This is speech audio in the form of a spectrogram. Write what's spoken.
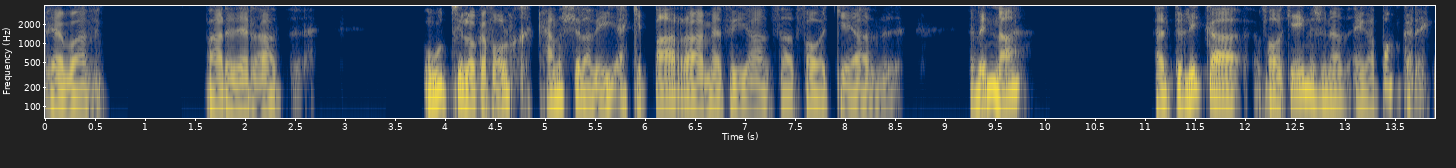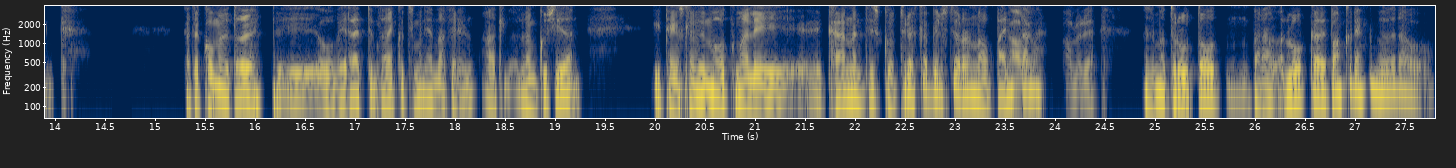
ef að farið er að útiloka fólk, kansela því ekki bara með því að það fá ekki að vinna heldur líka fá ekki einu sinni að eiga bankareikning þetta kom auðvitað upp í- og við rættum það einhvern tímann hérna fyrir all löngu síðan í tengslum við mótmæli kanadísku trukkabilstjóran og Já, já, bændana þar sem að Trúdó bara lokaði bankareikningu þeirra og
